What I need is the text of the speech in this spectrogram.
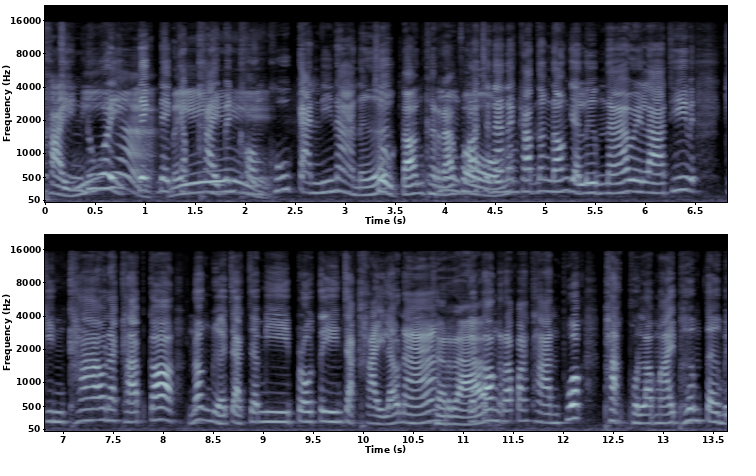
ไข่จริงเนี่ด้วยยเด็กๆกับไข่เป็นของคู่กันนี่นาเนอะถูกต้องครับอืมผมเพราะฉะนั้นนะครับน้องๆอย่าลืมนะ เวลาที่กินข้าวนะครับ ก็นอกเหนือจากจะมีโปรตีนจากไข่แล้วนะครับก็ต้องรับประทานพวกผักผลไม้เพิ่มเติมไป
